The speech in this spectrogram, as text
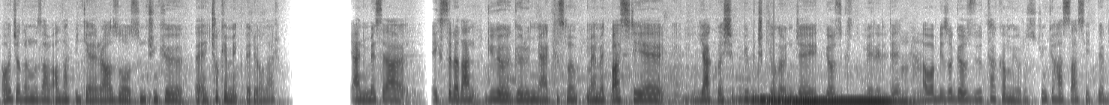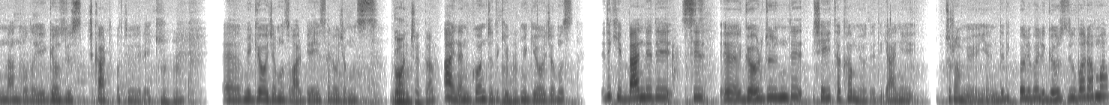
hocalarımızdan Allah bin kere razı olsun çünkü e, çok emek veriyorlar. Yani mesela ekstradan gö- görünmeyen kısmı Mehmet Basri'ye yaklaşık bir buçuk yıl önce gözlük verildi. Hı hı. Ama biz o gözlüğü takamıyoruz. Çünkü hassasiyetlerinden dolayı gözlüğü çıkartıp atıyor direkt. Hı hı. Ee, Müge hocamız var, bireysel hocamız. Gonca'da. Aynen Gonca'daki Hı hı. Müge hocamız. Dedi ki ben dedi siz e, gördüğünde şeyi takamıyor dedi. Yani tutturamıyor yerini. Dedik böyle böyle gözlüğü var ama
